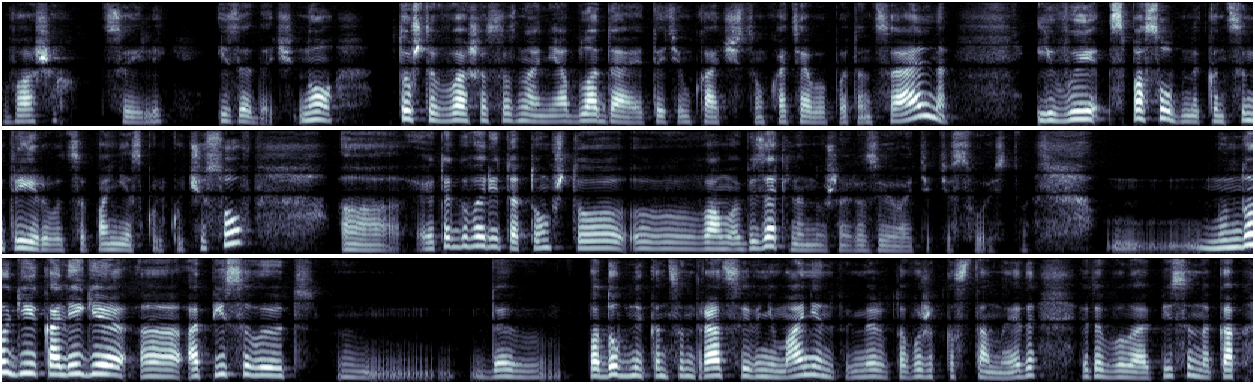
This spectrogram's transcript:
ваших целей и задач. Но то, что ваше сознание обладает этим качеством хотя бы потенциально, и вы способны концентрироваться по несколько часов, а, это говорит о том, что э, вам обязательно нужно развивать эти свойства. Многие коллеги а, описывают подобной концентрации внимания, например, у того же Кастанеда, это было описано как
